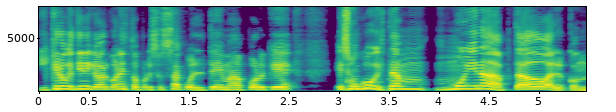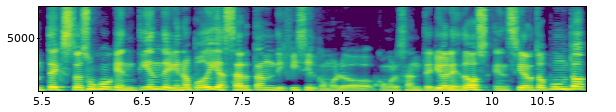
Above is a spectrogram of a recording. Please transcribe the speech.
Y creo que tiene que ver con esto, por eso saco el tema, porque es un juego que está muy bien adaptado al contexto. Es un juego que entiende que no podía ser tan difícil como, lo, como los anteriores dos en cierto punto.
